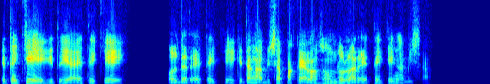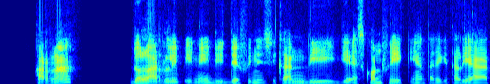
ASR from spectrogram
ETC gitu ya, ETC. Folder ETC. Kita nggak bisa pakai langsung dolar ETC nggak bisa. Karena dolar lib ini didefinisikan di jsconfig yang tadi kita lihat.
